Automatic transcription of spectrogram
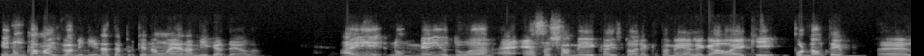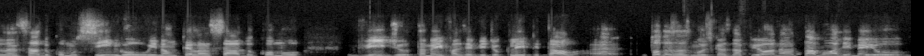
E nunca mais viu a menina, até porque não era amiga dela. Aí, no meio do ano, é, essa Chameica, a história que também é legal, é que por não ter é, lançado como single e não ter lançado como vídeo, também fazer videoclipe e tal, é, todas as músicas da Fiona estavam ali meio.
